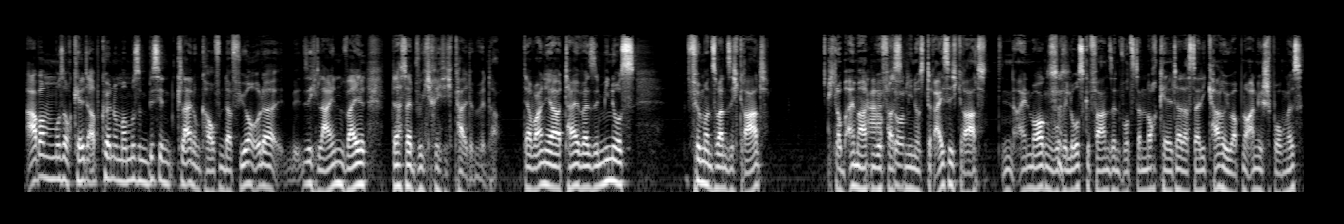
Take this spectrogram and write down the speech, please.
Aber man muss auch Kälte abkönnen und man muss ein bisschen Kleidung kaufen dafür oder sich leihen, weil das ist halt wirklich richtig kalt im Winter. Da waren ja teilweise minus 25 Grad. Ich glaube, einmal hatten ja, wir fast minus 30 Grad einen Morgen, wo wir losgefahren sind, wurde es dann noch kälter, dass da die Karre überhaupt noch angesprungen ist.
